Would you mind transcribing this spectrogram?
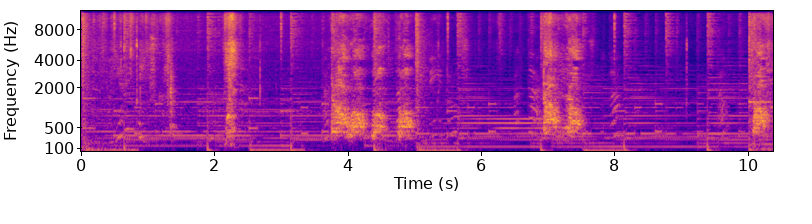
Это твоя игрушка? Да? Да, тебе игрушку. Отдай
